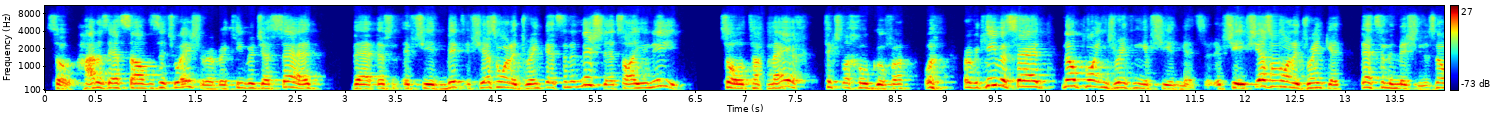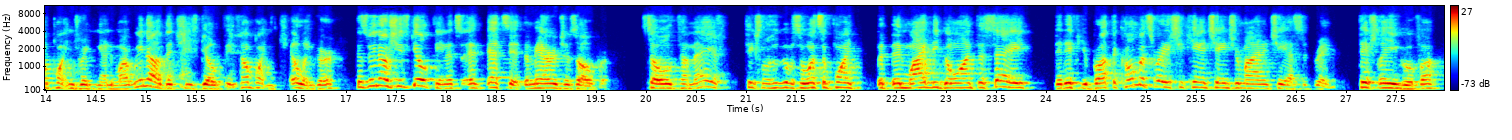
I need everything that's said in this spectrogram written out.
so how does that solve the situation? Rabbi Kiva just said that if she admits, if she doesn't want to drink, that's an admission. That's all you need. So Tameich, Tixlachu Gufa. Well, Rabbi Kiva said, no point in drinking if she admits it. If she if she doesn't want to drink it, that's an admission. There's no point in drinking anymore. We know that she's guilty. There's no point in killing her because we know she's guilty and it's it, that's it. The marriage is over. So Tameich, Tixlachu Gufa. So what's the point? But then why did he go on to say that if you brought the komets ready, she can't change her mind and she has to drink? Tifshlehi Gufa,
